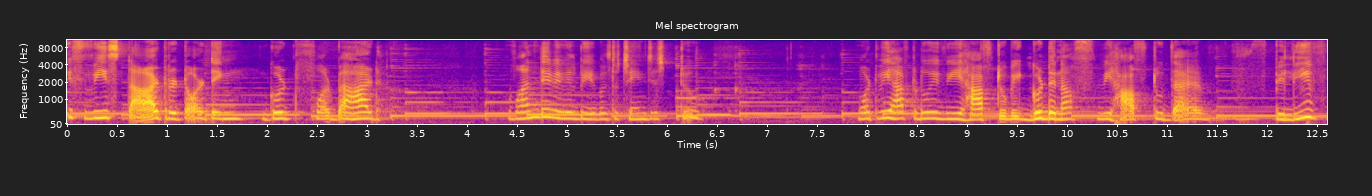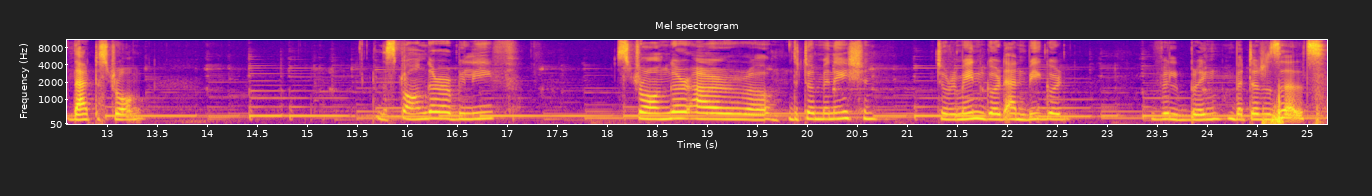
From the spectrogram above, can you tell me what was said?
if we start retorting good for bad, one day we will be able to change it too. What we have to do is we have to be good enough. We have to believe that strong the stronger our belief, stronger our uh, determination to remain good and be good will bring better results.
